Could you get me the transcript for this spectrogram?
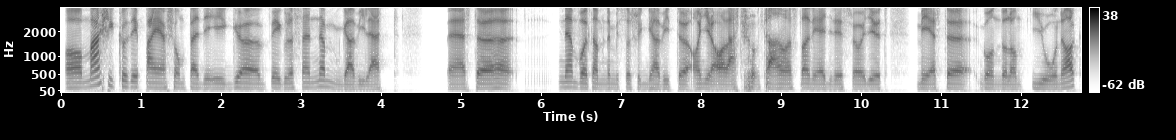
A másik középpályáson pedig végül aztán nem Gavi lett, mert nem voltam nem biztos, hogy Gavit annyira alá tudom támasztani egyrésztről, hogy őt miért gondolom jónak.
